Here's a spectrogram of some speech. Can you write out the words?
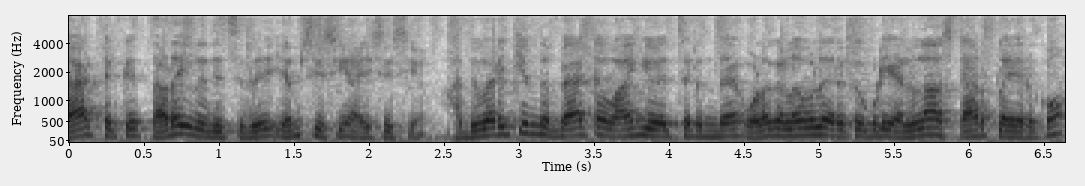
பேட்டுக்கு தடை விதிச்சது எம்சிசியும் ஐசிசியும் அது வரைக்கும் இந்த பேட்டை வாங்கி வச்சிருந்த உலக அளவில் இருக்கக்கூடிய எல்லா ஸ்டார் பிளேயருக்கும்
